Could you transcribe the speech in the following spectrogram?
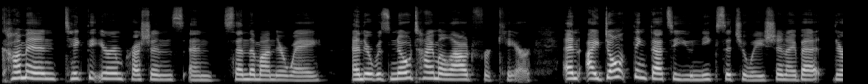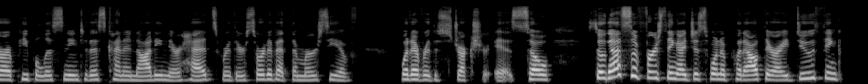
come in, take the ear impressions, and send them on their way. And there was no time allowed for care. And I don't think that's a unique situation. I bet there are people listening to this kind of nodding their heads where they're sort of at the mercy of whatever the structure is. So, so that's the first thing I just want to put out there. I do think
